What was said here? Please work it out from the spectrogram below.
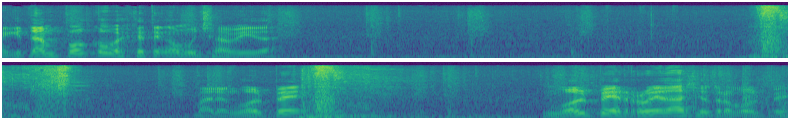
¿Me quitan poco o es que tengo mucha vida? Vale, un golpe. Un golpe, ruedas y otro golpe.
